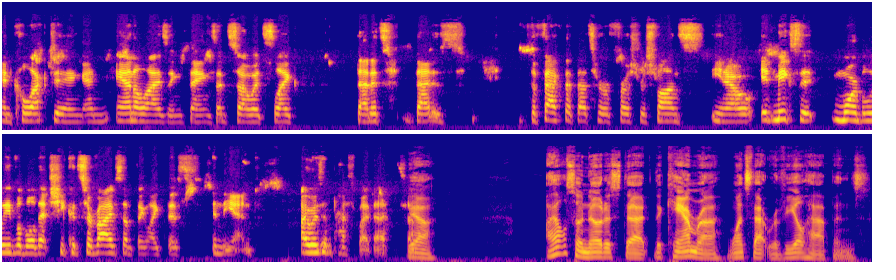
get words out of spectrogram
and collecting and analyzing things, and so it's like that. It's that is the fact that that's her first response. You know, it makes it more believable that she could survive something like this in the end. I was impressed by that. So. Yeah. I also noticed that the camera, once that reveal happens,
